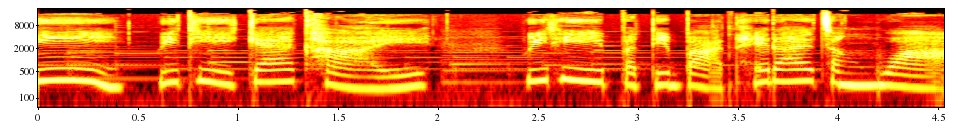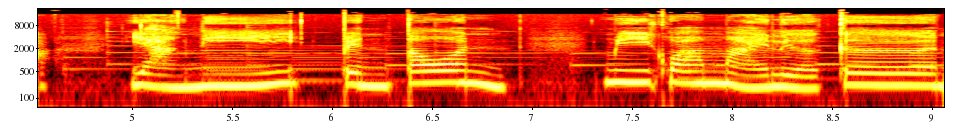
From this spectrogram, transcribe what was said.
นี่วิธีแก้ไข วิธีปฏิบัติให้ได้จังหวะ อย่างนี้เป็นต้น มีความหมายเหลือเกิน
